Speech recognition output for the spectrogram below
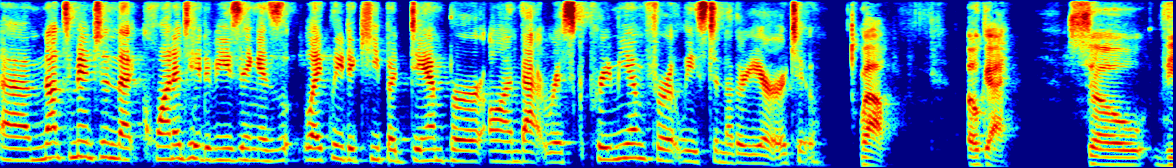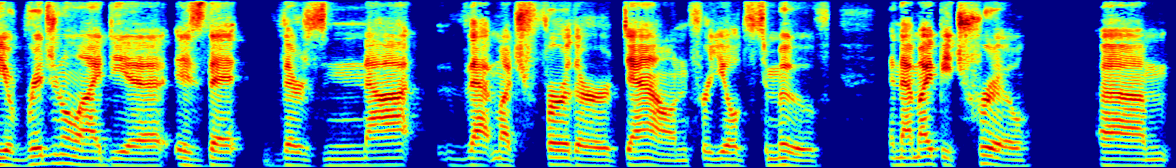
Um, not to mention that quantitative easing is likely to keep a damper on that risk premium for at least another year or two. Wow. Okay. So the original idea is that there's not that much further down for yields to move. And that might be true. Um,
